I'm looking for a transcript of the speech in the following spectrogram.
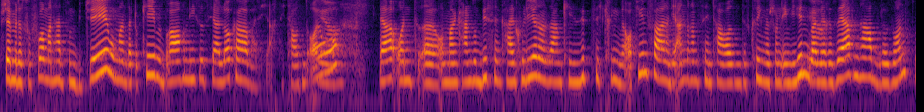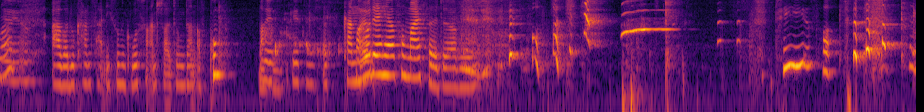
stelle mir das so vor, man hat so ein Budget, wo man sagt, okay, wir brauchen dieses Jahr locker, weiß ich, 80.000 Euro. Ja. Ja, und, äh, und man kann so ein bisschen kalkulieren und sagen, okay, 70 kriegen wir auf jeden Fall und die anderen 10.000, das kriegen wir schon irgendwie hin, weil Ja. wir Reserven haben oder sonst was. Ja. Aber du kannst halt nicht so eine Großveranstaltung dann auf Pump machen. Nee, geht nicht. Das kann Vor nur der Herr vom Maifeld Derby. Tea is hot.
